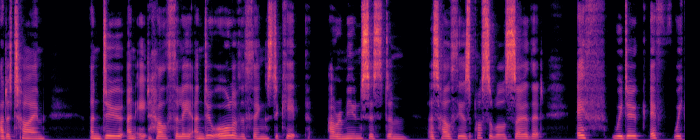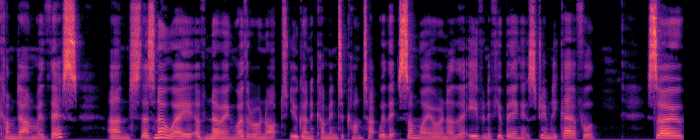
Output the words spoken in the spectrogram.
at a time and do and eat healthily and do all of the things to keep our immune system as healthy as possible so that if we do if we come down with this and there's no way of knowing whether or not you're going to come into contact with it some way or another even if you're being extremely careful so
